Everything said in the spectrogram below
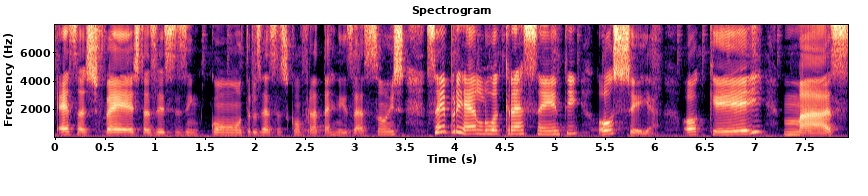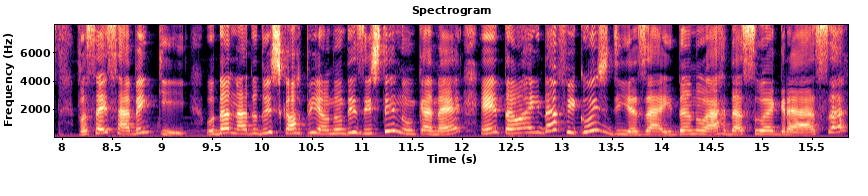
essas festas, esses encontros, essas confraternizações sempre é lua crescente ou cheia, ok? Mas vocês sabem que o danado do escorpião não desiste nunca, né? Então ainda fica uns dias aí dando ar da sua graça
